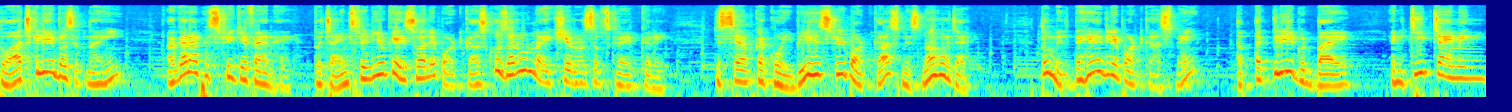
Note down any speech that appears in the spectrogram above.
तो आज के लिए बस इतना ही। अगर आप हिस्ट्री के फ़ैन हैं तो चाइम्स रेडियो के इस वाले पॉडकास्ट को ज़रूर लाइक शेयर और सब्सक्राइब करें, जिससे आपका कोई भी हिस्ट्री पॉडकास्ट मिस ना हो जाए। तो मिलते हैं अगले पॉडकास्ट में। तब तक के लिए गुड बाय एंड कीप चाइमिंग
